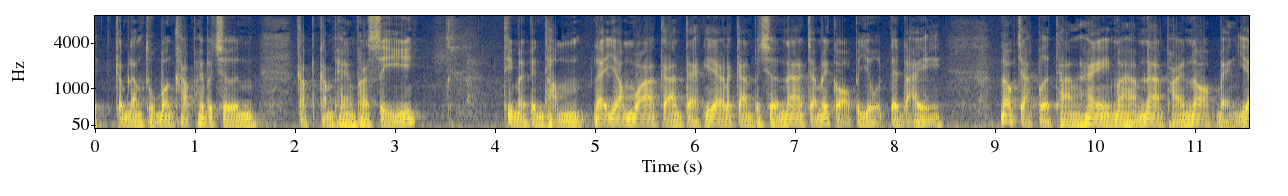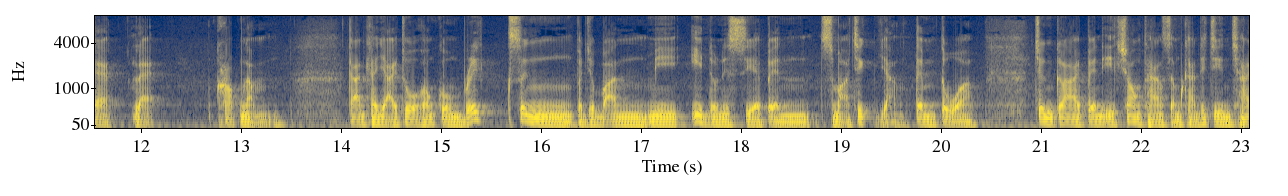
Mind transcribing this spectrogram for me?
ศกำลังถูกบังคับให้เผชิญกับกำแพงภาษี ที่ไม่เป็นธรรม และย้ำว่าการแตกแยกและการเผชิญหน้าจะไม่ก่อประโยชน์ใดๆนอกจากเปิดทางให้มหาอำนาจภายนอกแบ่งแยกและ ครอบงำการขยายตัวของกลุ่มบริกซึ่งปัจจุบันมีอินโดนีเซียเป็นสมาชิกอย่างเต็มตัว จึงกลายเป็นอีกช่องทางสำคัญที่จีนใช้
